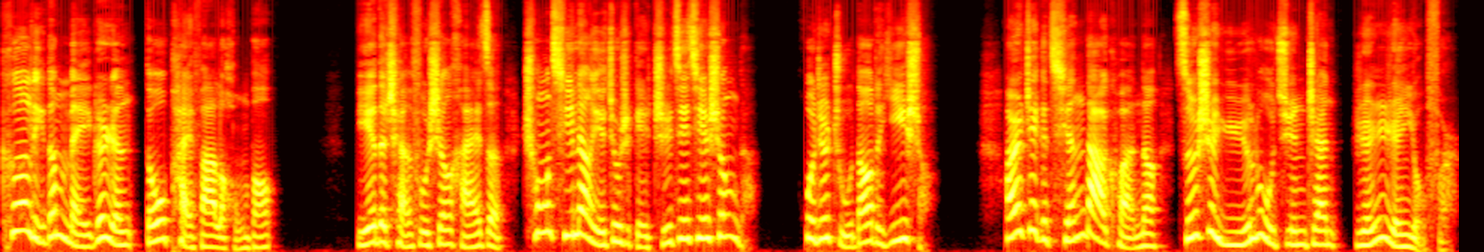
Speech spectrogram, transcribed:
科里的每个人都派发了红包。别的产妇生孩子，充其量也就是给直接接生的或者主刀的医生，而这个钱大款呢，则是雨露均沾，人人有份儿。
